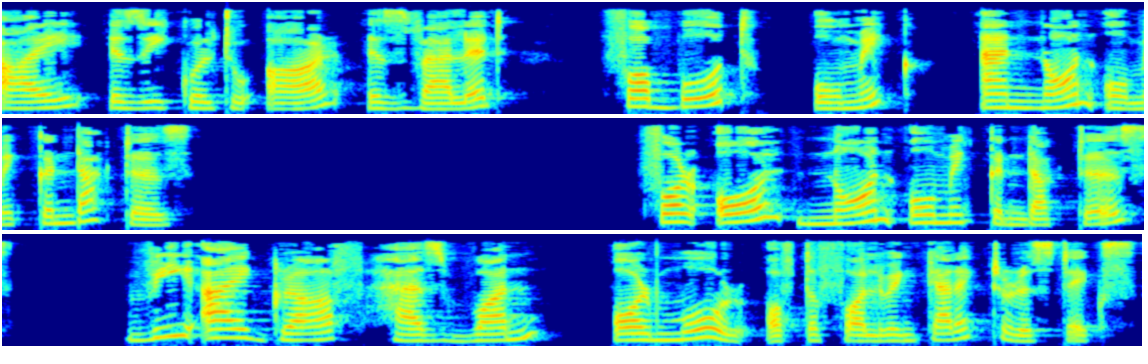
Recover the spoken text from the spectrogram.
I is equal to R is valid for both ohmic and non-ohmic conductors. For all non-ohmic conductors, VI graph has one or more of the following characteristics.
